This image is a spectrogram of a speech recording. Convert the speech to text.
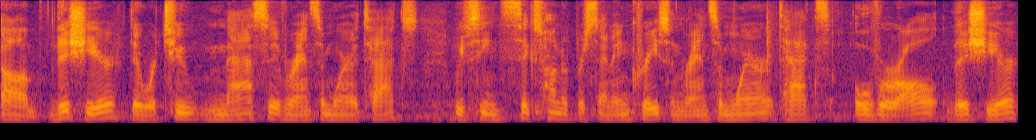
Um, this year, there were two massive ransomware attacks. We've seen 600% increase in ransomware attacks overall this year,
